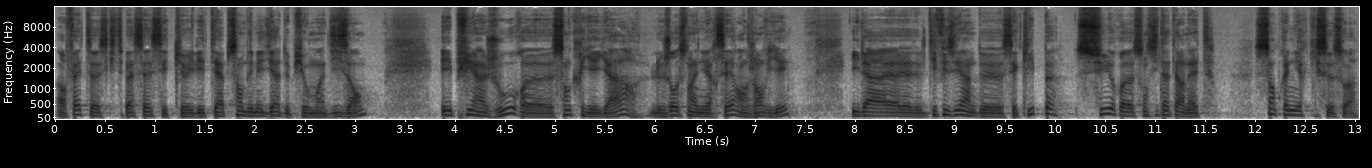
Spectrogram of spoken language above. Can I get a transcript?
En fait, ce qui s'est passé, c'est qu'il était absent des médias depuis au moins dix ans. Et puis un jour, euh, sans crier gare, le jour de son anniversaire, en janvier, il a euh, diffusé un de ses clips sur euh, son site internet, sans prévenir qui que ce soit.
